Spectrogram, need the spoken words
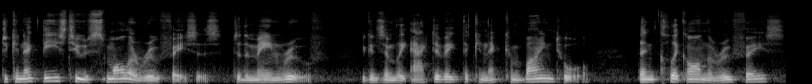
to connect these two smaller roof faces to the main roof, you can simply activate the Connect Combine tool, then click on the roof face,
